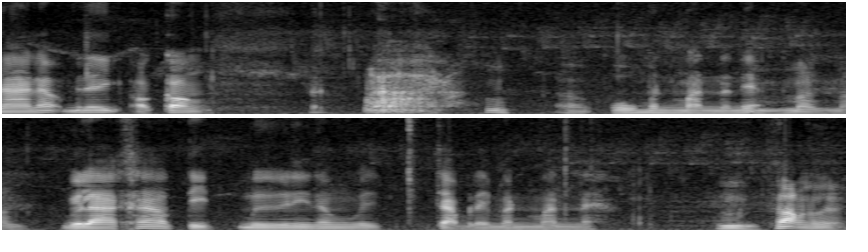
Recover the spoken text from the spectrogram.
นานแล้วไม่ได้ออกกล้องเออโอ้มันมันนะเนี่ย มันมันเวลาข้าวติดมือนี่ต้องไปจับอะไรมันๆนะ อืมฟังเลย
